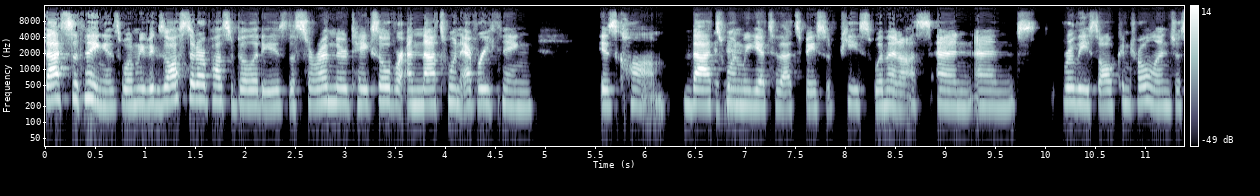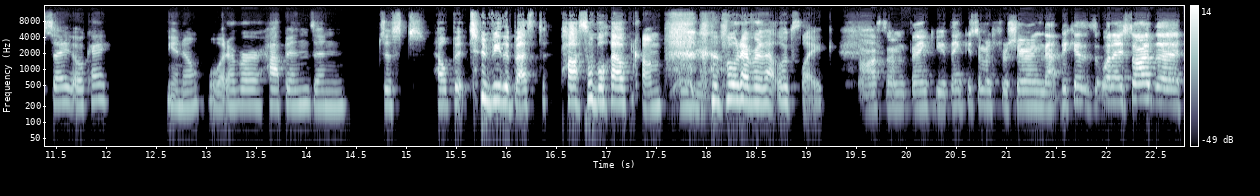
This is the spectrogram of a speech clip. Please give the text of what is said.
that's the thing is when we've exhausted our possibilities the surrender takes over and that's when everything is calm that's mm-hmm. when we get to that space of peace within us and and release all control and just say okay you know whatever happens and just help it to be the best possible outcome mm-hmm. whatever that looks like. Awesome. Thank you. Thank you so much for sharing that. Because when i saw the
